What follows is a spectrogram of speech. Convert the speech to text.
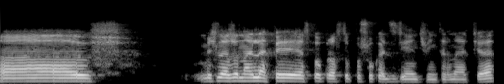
E, myślę, że najlepiej jest po prostu poszukać zdjęć w internecie,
